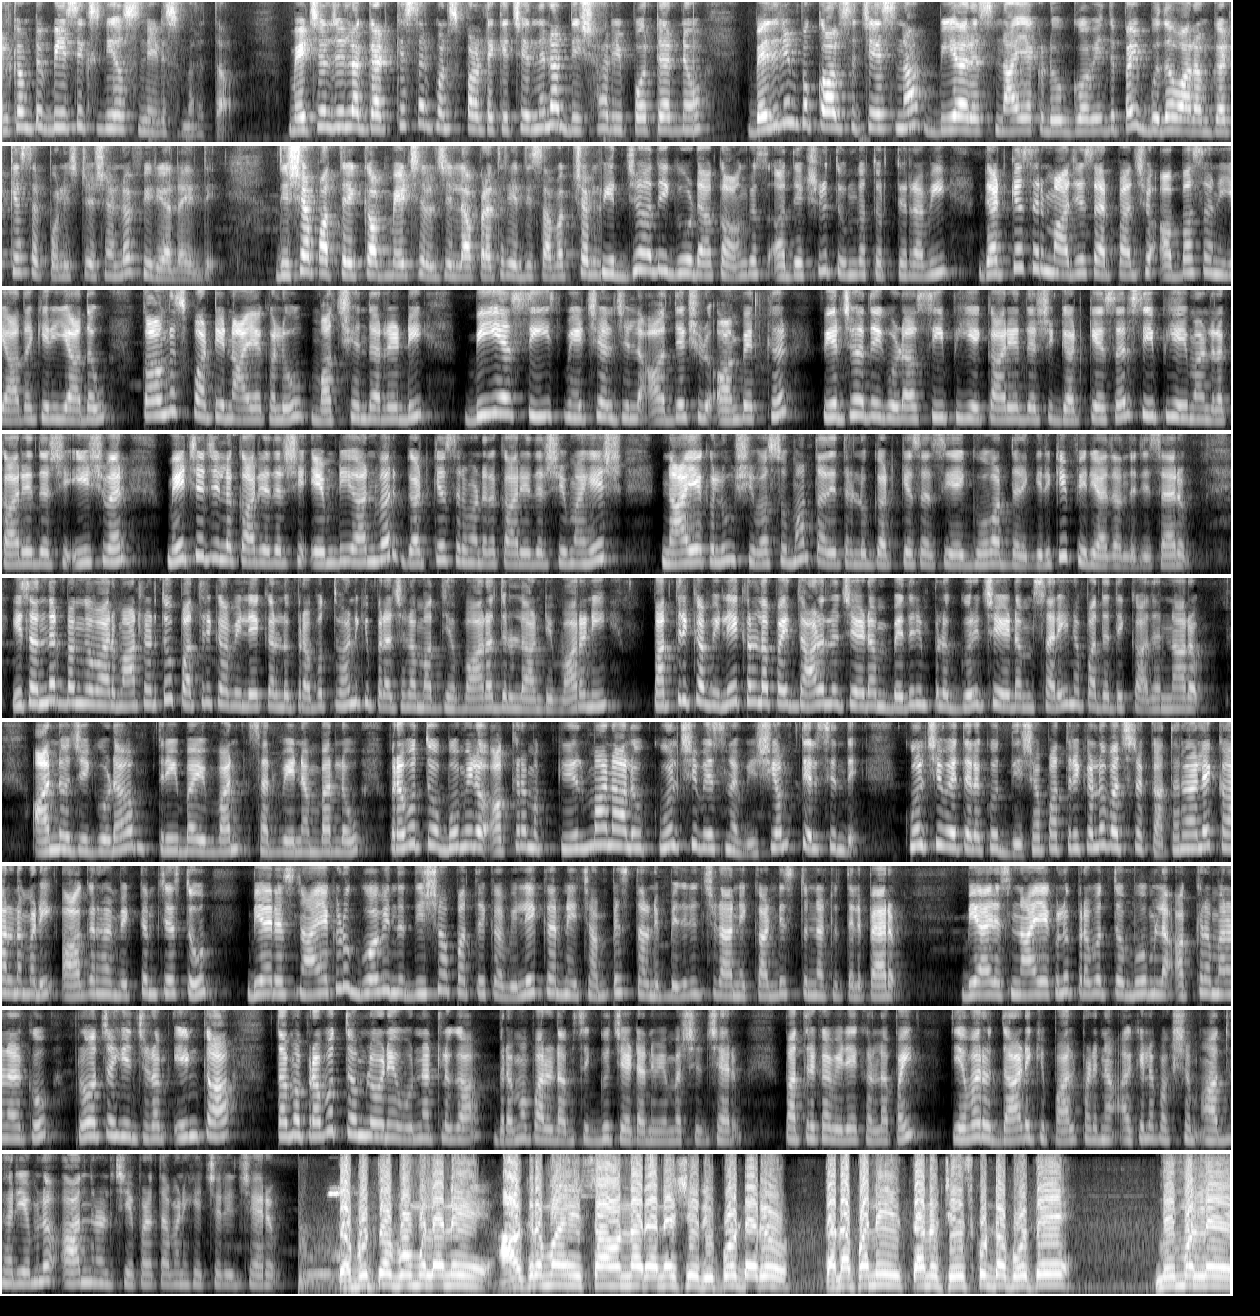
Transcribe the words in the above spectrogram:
Welcome to B six news నేను స్మరత మేడ్చల్ జిల్లా గట్కిస్తర్ మున్సిపాలిటీకి చెందిన దిశ రిపోర్టర్ను బెదిరింపు కాల్స్ చేసిన బీఆర్ఎస్ నాయకుడు గోవింద్పై బుధవారం గట్కేసర్ పోలీస్ స్టేషన్లో ఫిర్యాదైంది. దిశ పత్రిక మేడ్చల్ జిల్లా ప్రతినిధి సమక్షం ఫిర్జాదిగూడ కాంగ్రెస్ అధ్యక్షుడు తుంగతుర్తి రవి గట్కేసర్ మాజీ సర్పంచ్ అబ్బాసాని యాదగిరి యాదవ్ కాంగ్రెస్ పార్టీ నాయకులు మత్స్యేందర్ రెడ్డి బీఎస్సీ మేడ్చల్ జిల్లా అధ్యక్షుడు అంబేద్కర్ ఫిర్జాదిగూడ సిపిఐ కార్యదర్శి గట్కేసర్ సిపిఐ మండల కార్యదర్శి ఈశ్వర్ మేడ్చల్ జిల్లా కార్యదర్శి ఎండి అన్వర్ గట్కేసర్ మండల కార్యదర్శి మహేష్ నాయకులు శివసుమన్ తదితరులు గట్కేసర్ సిఐ గోవర్ధన్ గిరికి ఫిర్యాదు అందజేశారు. ఈ సందర్భంగా వారు మాట్లాడుతూ పత్రికా విలేకరులు ప్రభుత్వానికి ప్రజల మధ్య వారధులు లాంటి వారని పత్రిక విలేకరులపై దాడులు చేయడం బెదిరింపులకు గురి చేయడం సరైన పద్ధతి కాదన్నారు. Annojiguda three by one survey నంబర్లో ప్రభుత్వ భూమిలో అక్రమ నిర్మాణాలు కూల్చివేసిన విషయం తెలిసిందే. కూల్చివేతలకు దిశ పత్రికలో వచ్చిన కథనాలే కారణమని ఆగ్రహం వ్యక్తం చేస్తూ బీఆర్ఎస్ నాయకుడు గోవింద్ దిశ పత్రిక విలేకరిని చంపిస్తారని బెదిరించడాన్ని ఖండిస్తున్నట్లు తెలిపారు. బీఆర్ఎస్ నాయకులు ప్రభుత్వ భూముల ఆక్రమణలకు ప్రోత్సహించడం ఇంకా తమ ప్రభుత్వంలోనే ఉన్నట్లుగా భ్రమపడడం సిగ్గుచేటని విమర్శించారు. పత్రికా విలేకరులపై ఎవరు దాడికి పాల్పడిన అఖిలపక్షం ఆధ్వర్యంలో ఆందోళన చేపడతామని హెచ్చరించారు. ప్రభుత్వ భూములని ఆక్రమిస్తా ఉన్నారనేసి రిపోర్టరు తన పని తను చేసుకుంటూ పోతే మిమ్మల్ని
